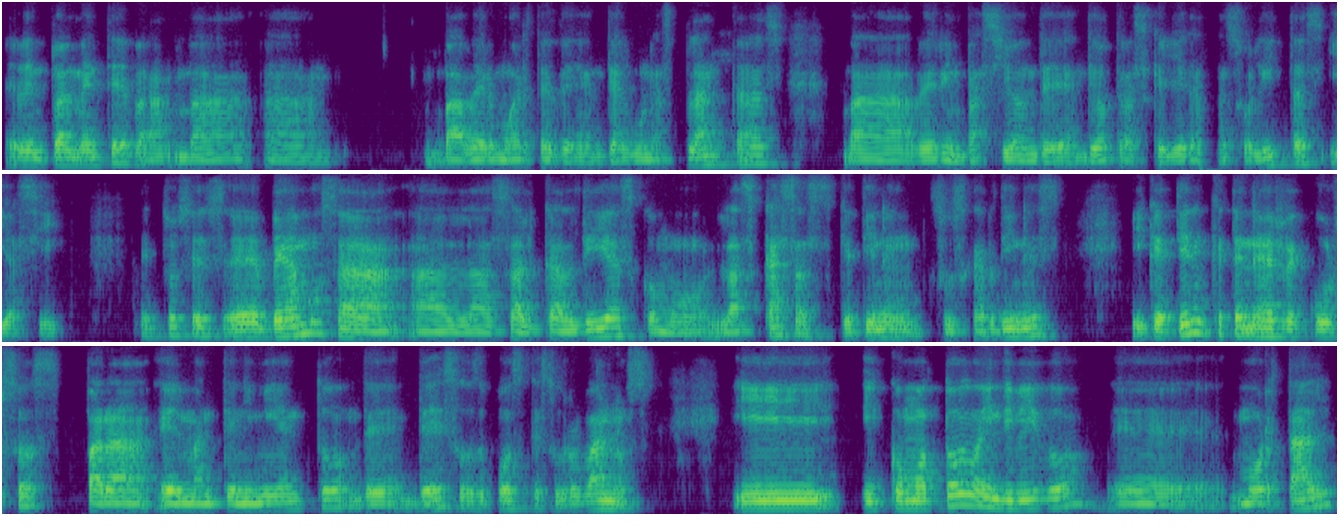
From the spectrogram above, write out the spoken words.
eventualmente va, va, a, va a haber muerte de, de algunas plantas, va a haber invasión de, de otras que llegan solitas y así. Entonces, eh, veamos a, a, las alcaldías como las casas que tienen sus jardines y que tienen que tener recursos para el mantenimiento de, de esos bosques urbanos. Y, como todo individuo eh, mortal,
